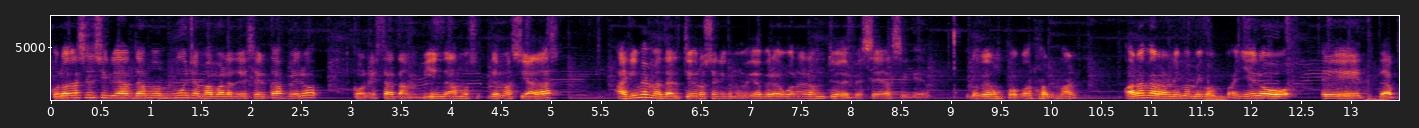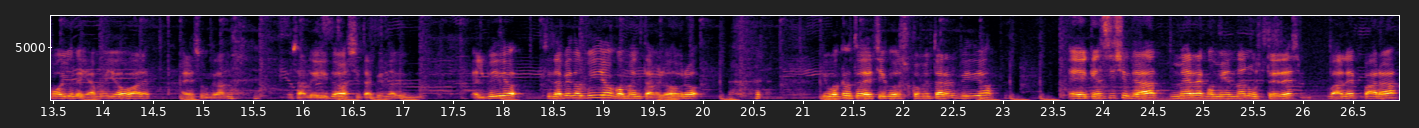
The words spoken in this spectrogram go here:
con la otra sensibilidad damos muchas más balas de cerca, pero con esta también damos demasiadas. Aquí me mata el tío, no sé ni cómo me dio, pero bueno, era un tío de PC, así que lo veo un poco normal. Ahora me reanima mi compañero eh, de apoyo, le llamo yo, ¿vale? Es un grande. un saludito si estás viendo el, vídeo. Si estás viendo el vídeo, coméntamelo, bro. Igual que ustedes, chicos, comentar el vídeo. Eh, ¿Qué sensibilidad me recomiendan ustedes, ¿vale? Para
